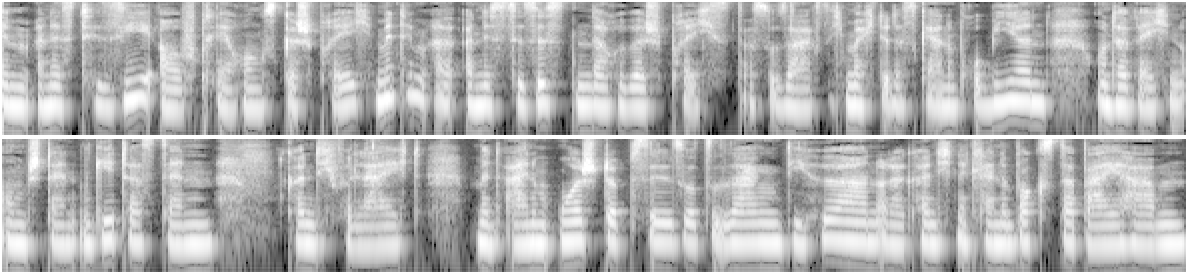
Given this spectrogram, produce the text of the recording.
im Anästhesieaufklärungsgespräch mit dem Anästhesisten darüber sprichst, dass du sagst, ich möchte das gerne probieren, unter welchen Umständen geht das denn? Könnte ich vielleicht mit einem Ohrstöpsel sozusagen die hören oder könnte ich eine kleine Box dabei haben,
